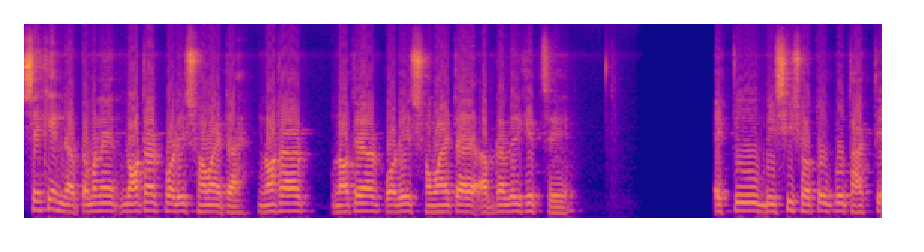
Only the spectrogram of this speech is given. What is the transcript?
সেকেন্ড হাফটা মানে নটার পরের সময়টা, নটার নটার পরের সময়টা আপনাদের ক্ষেত্রে একটু বেশি সতর্ক থাকতে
